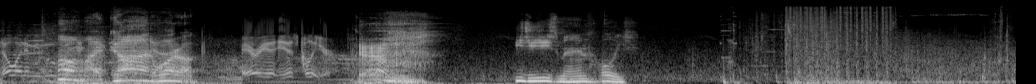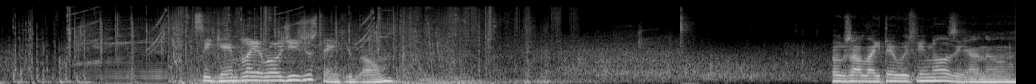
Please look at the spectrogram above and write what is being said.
No enemy movement. Oh my god, what a... Area is clear. GG's, man. Holy See gameplay at Raw Jesus? Thank you, bro. Folks are like that with females? Yeah, I know.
